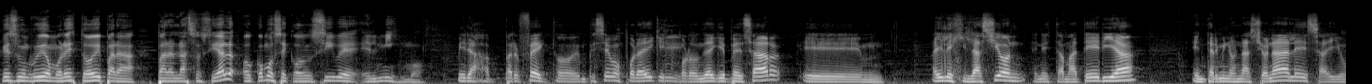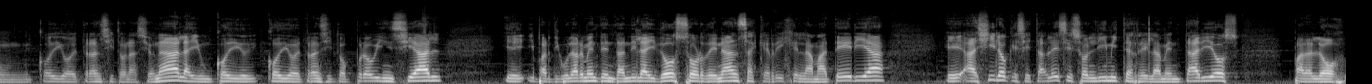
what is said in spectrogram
¿Qué es un ruido molesto hoy para, para la sociedad o cómo se concibe el mismo? Mira, perfecto. Empecemos por ahí, que es Mm. por donde hay que pensar. Eh, hay legislación en esta materia. En términos nacionales, hay un código de tránsito nacional, hay un código, código de tránsito provincial y, y particularmente en Tandil hay dos ordenanzas que rigen la materia. Eh, allí lo que se establece son límites reglamentarios para los,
